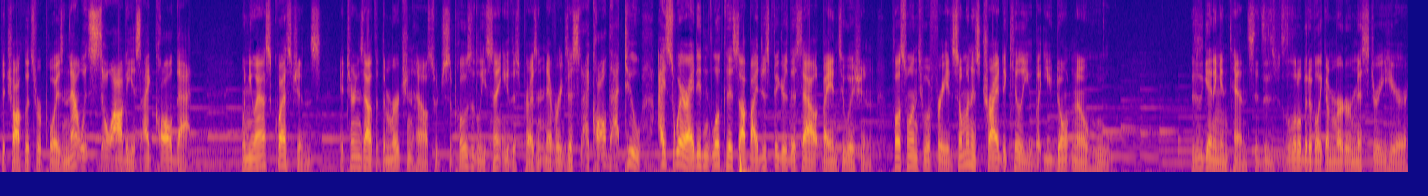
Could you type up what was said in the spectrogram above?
The chocolates were poisoned. That was so obvious. I called that. When you ask questions, it turns out that the merchant house, which supposedly sent you this present, never existed. I called that too. I swear I didn't look this up. I just figured this out by intuition. Plus one to afraid. Someone has tried to kill you, but you don't know who. This is getting intense. It's, it's a little bit of like a murder mystery here.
